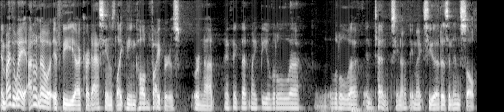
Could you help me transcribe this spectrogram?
And by the way, I don't know if the uh, Cardassians like being called vipers or not. I think that might be a little, uh, a little uh, intense. You know, they might see that as an insult,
